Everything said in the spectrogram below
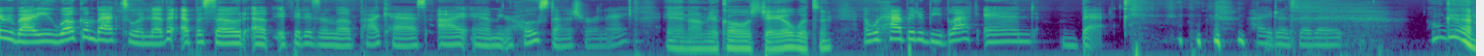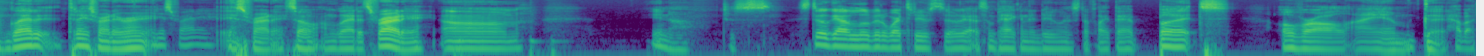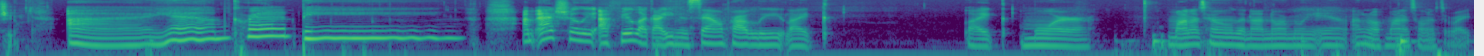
everybody. Welcome back to another episode of If It Isn't Love podcast. I am your host, Donna Renee. And I'm your co host, J.L. Woodson. And we're happy to be black and back. How are you doing today, babe? I'm good. I'm glad it, today's Friday, right? It is Friday. It's Friday. So I'm glad it's Friday. Um, you know, just still got a little bit of work to do, still got some packing to do and stuff like that. But overall, I am good. How about you? I am cramping. I'm actually I feel like I even sound probably like like more monotone than I normally am. I don't know if monotone is the right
